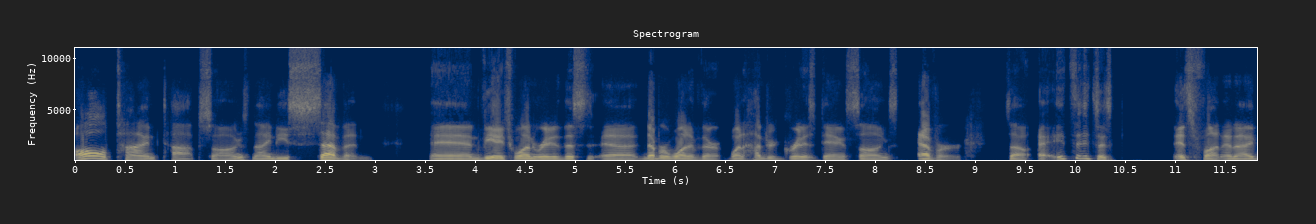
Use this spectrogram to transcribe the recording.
all time top songs, 97. And VH1 rated this uh, number one of their 100 greatest dance songs ever. So uh, it's it's just it's fun, and I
